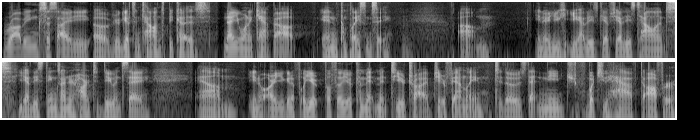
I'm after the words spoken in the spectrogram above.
robbing society of your gifts and talents because now you want to camp out in complacency? Um, you know, you you have these gifts, you have these talents, you have these things on your heart to do and say. Um, you know, are you going to fulfill your, fulfill your commitment to your tribe, to your family, to those that need what you have to offer?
